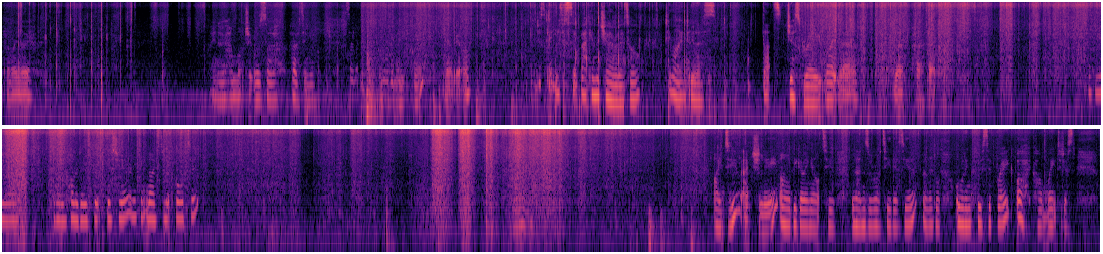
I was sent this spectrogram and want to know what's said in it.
And I know I know how much it was uh, hurting you. So let me just grab an apron. There we are. Just get you to sit back in the chair a little. Do you mind, Julius? That's just great, right there. Yeah, perfect. Have you uh, got any holidays booked this year? Anything nice to look forward to? I do actually. I'll be going out to Lanzarote this year for a little all inclusive break. Oh, I can't wait to just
